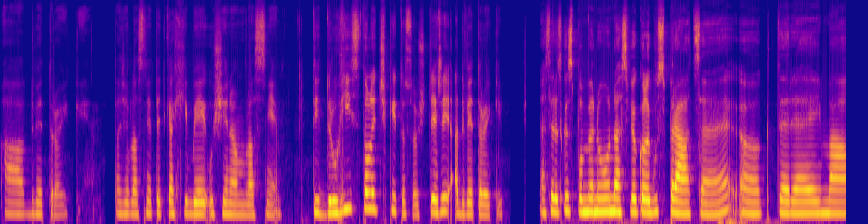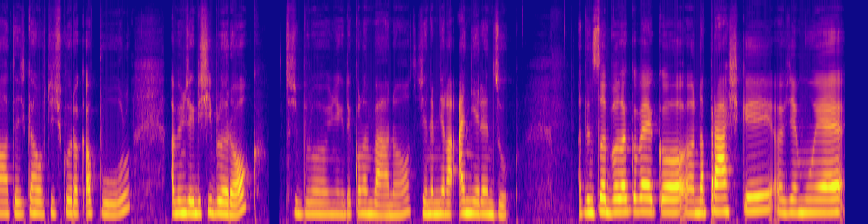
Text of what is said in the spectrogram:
a dvě trojky. Takže vlastně teďka chybějí už jenom vlastně ty druhé stoličky, to jsou čtyři a dvě trojky. Já si vždycky vzpomenu na svého kolegu z práce, eh, který má teďka holčičku rok a půl a vím, že když jí byl rok, což bylo někde kolem Vánoc, že neměla ani jeden zub. A ten slib byl takový jako eh, na prášky, eh, že mu je,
